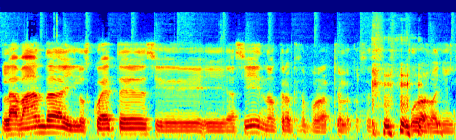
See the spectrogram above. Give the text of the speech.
la banda y los cohetes y, así, no creo que sea por arqueólogos, es puro albañil.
